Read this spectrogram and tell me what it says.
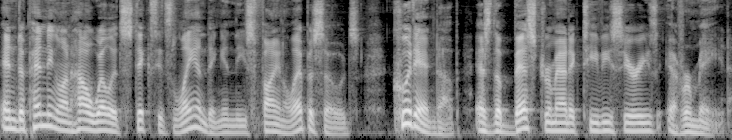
and depending on how well it sticks its landing in these final episodes, could end up as the best dramatic TV series ever made.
